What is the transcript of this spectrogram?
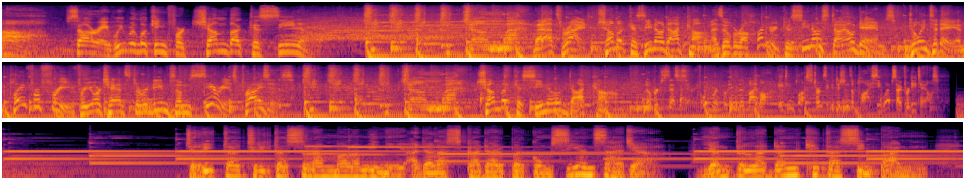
Ah, sorry, we were looking for Chumba Casino. That's right. ChumbaCasino.com has over 100 casino style games. Join today and play for free for your chance to redeem some serious prizes. ChumbaCasino.com. No purchase necessary. Void were prohibited by law. 18 plus. Terms and conditions apply. See website for details. Cerita-cerita seram malam ini adalah sekadar perkongsian sahaja yang teladan kita simpan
